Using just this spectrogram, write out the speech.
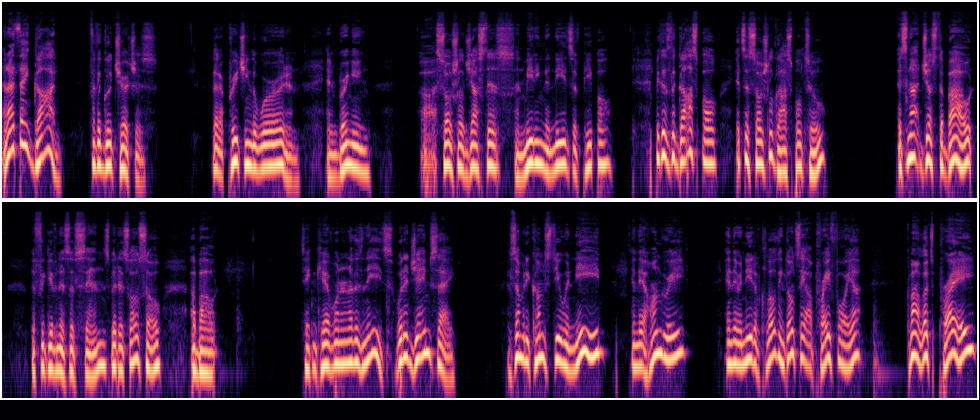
And I thank God for the good churches that are preaching the word and, and bringing uh, social justice and meeting the needs of people. Because the gospel, it's a social gospel too. It's not just about the forgiveness of sins, but it's also about taking care of one another's needs. What did James say? If somebody comes to you in need and they're hungry and they're in need of clothing, don't say, I'll pray for you. Come on, let's pray.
